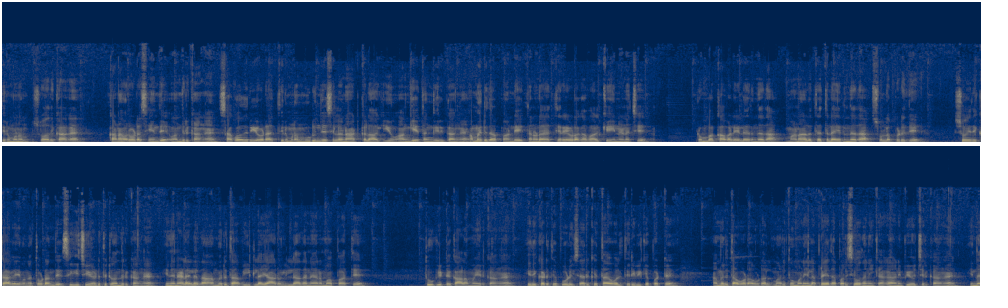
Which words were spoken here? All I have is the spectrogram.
திருமணம். ஸோ அதுக்காக கணவரோட சேர்ந்து வந்திருக்காங்க. சகோதரியோட திருமணம் முடிஞ்ச சில நாட்கள் ஆகியும் அங்கேயே தங்கியிருக்காங்க. அமிர்தா பாண்டே தன்னோட திரையுலக வாழ்க்கையை நினச்சி ரொம்ப கவலையில் இருந்ததா மன அழுத்தத்தில் இருந்ததா சொல்லப்படுது. ஸோ இதுக்காக இவங்க தொடர்ந்து சிகிச்சையும் எடுத்துகிட்டு வந்திருக்காங்க. இந்த நிலையில தான் அமிர்தா வீட்டில் யாரும் இல்லாத நேரமாக பார்த்து தூக்கிட்டு காலமாயிருக்காங்க. இதுக்கடுத்து போலீஸாருக்கு தகவல் தெரிவிக்கப்பட்டு அமிர்தாவோட உடல் மருத்துவமனையில் பிரேத பரிசோதனைக்காக அனுப்பி வச்சுருக்காங்க. இந்த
